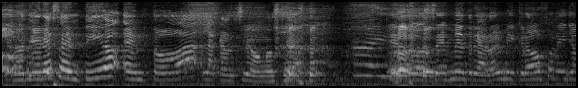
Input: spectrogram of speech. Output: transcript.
que no tiene sentido en toda la canción, o sea. Entonces me entregaron el micrófono y yo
